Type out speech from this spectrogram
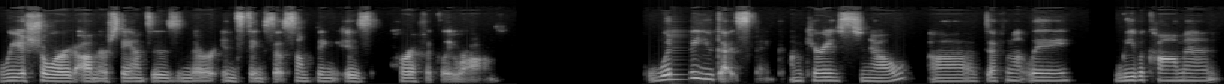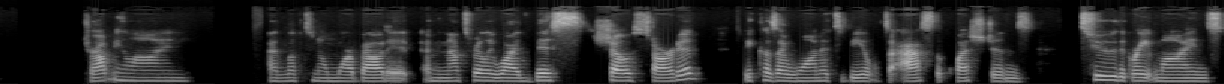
reassured on their stances and their instincts that something is horrifically wrong what do you guys think? I'm curious to know. Uh, definitely leave a comment, drop me a line. I'd love to know more about it. I mean, that's really why this show started because I wanted to be able to ask the questions to the great minds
